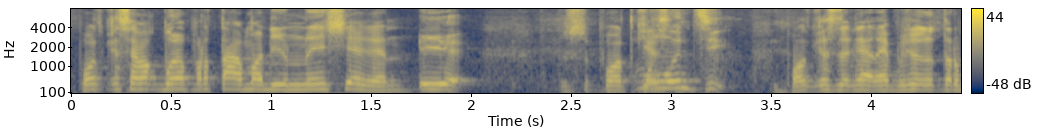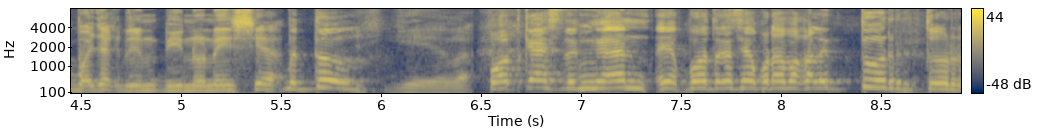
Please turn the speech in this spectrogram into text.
podcast sepak bola pertama di Indonesia kan. Iya. Terus podcast Mengunci. podcast dengan episode terbanyak di, di Indonesia. Betul. Gila. Podcast dengan eh podcast yang pertama kali tour. Tur.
